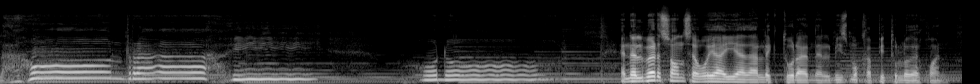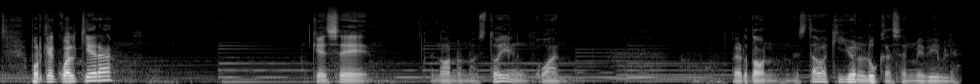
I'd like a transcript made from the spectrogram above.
la honra y honor. En el verso 11 voy ahí a dar lectura en el mismo capítulo de Juan. Porque cualquiera que se... No, no, no, estoy en Juan. Perdón, estaba aquí yo en Lucas en mi Biblia.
